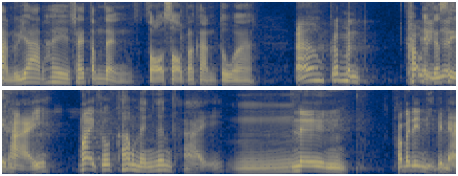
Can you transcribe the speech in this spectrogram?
อนุญาตให้ใช้ตำแหน่งสสประกันตัวอ้าวก็มันเข้าในเอกสิเงื่ทอธิ์นไข ไม่เขาเข้าในเงื่อนไขอืมหนึ่งเขาไม่ได้หนีไปไหน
